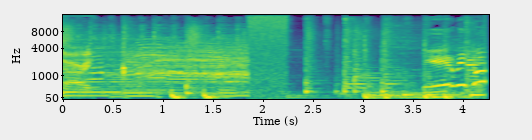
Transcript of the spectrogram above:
Sorry. Here we go.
